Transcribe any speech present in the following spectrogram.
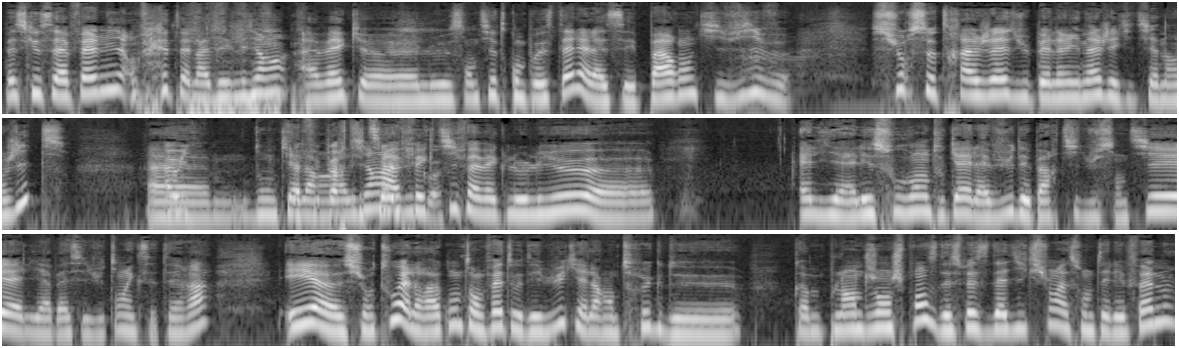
parce que sa famille, en fait, elle a des liens avec euh, le sentier de Compostelle. Elle a ses parents qui vivent sur ce trajet du pèlerinage et qui tiennent un gîte. Ah oui. Euh, Donc Ça elle a un lien vie, affectif avec le lieu. elle y est allée souvent, en tout cas, elle a vu des parties du sentier, elle y a passé du temps, etc. Et surtout, elle raconte en fait au début qu'elle a un truc de, comme plein de gens, je pense, d'espèce d'addiction à son téléphone,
